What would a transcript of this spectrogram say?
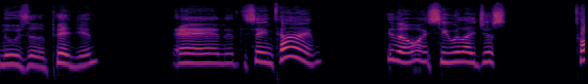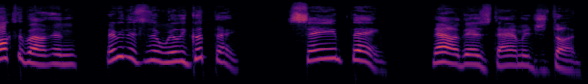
news and opinion. And at the same time, you know, I see what I just talked about, and maybe this is a really good thing. Same thing. Now there's damage done.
